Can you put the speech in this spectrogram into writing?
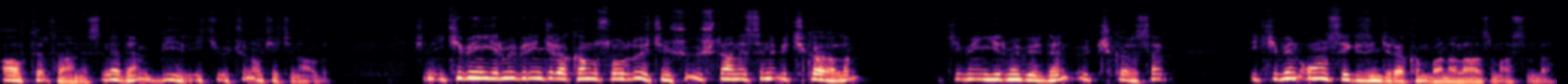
6 tanesi. Neden? 1, 2, 3'ün okekini aldık. Şimdi 2021. rakamı sorduğu için şu 3 tanesini bir çıkaralım. 2021'den 3 çıkarırsak 2018. rakım bana lazım aslında.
